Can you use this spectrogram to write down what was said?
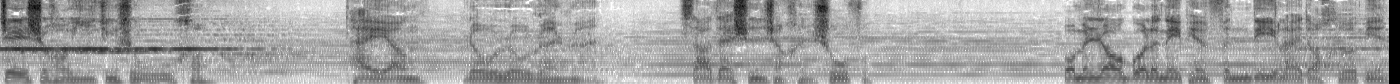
这时候已经是午后，太阳柔柔软软，洒在身上很舒服。我们绕过了那片坟地，来到河边，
